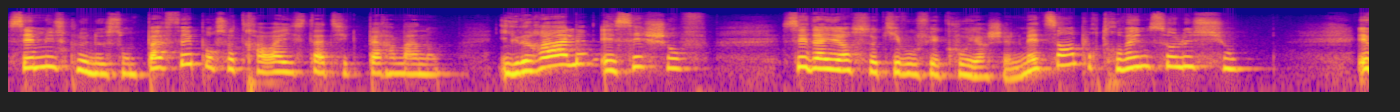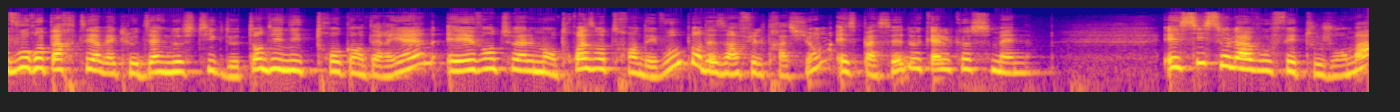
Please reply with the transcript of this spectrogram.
Ces muscles ne sont pas faits pour ce travail statique permanent. Ils râlent et s'échauffent. C'est d'ailleurs ce qui vous fait courir chez le médecin pour trouver une solution. Et vous repartez avec le diagnostic de tendinite trochantérienne et éventuellement trois autres rendez-vous pour des infiltrations espacées de quelques semaines. Et si cela vous fait toujours mal,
